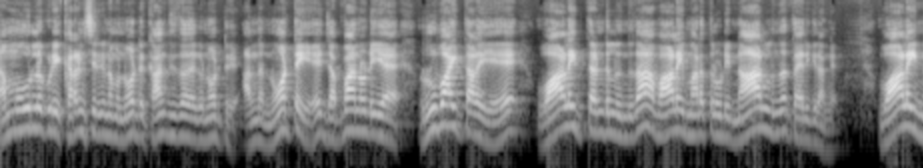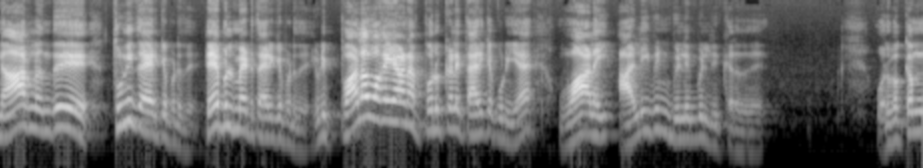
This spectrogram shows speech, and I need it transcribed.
நம்ம ஊரில் கூடிய கரன்சி இருக்கு நம்ம நோட்டு காந்தி தாதக நோட்டு. அந்த நோட்டையே ஜப்பானுடைய ரூபாய் தலையே வாழைத்தண்டுலேருந்து தான் வாழை மரத்தினுடைய நார்லேருந்து தான் தயாரிக்கிறாங்க. வாழை நார்லேருந்து துணி தயாரிக்கப்படுது டேபிள் மேட் தயாரிக்கப்படுது. இப்படி பல வகையான பொருட்களை தயாரிக்கக்கூடிய வாழை அழிவின் விளிம்பில் இருக்கிறது ஒரு பக்கம்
